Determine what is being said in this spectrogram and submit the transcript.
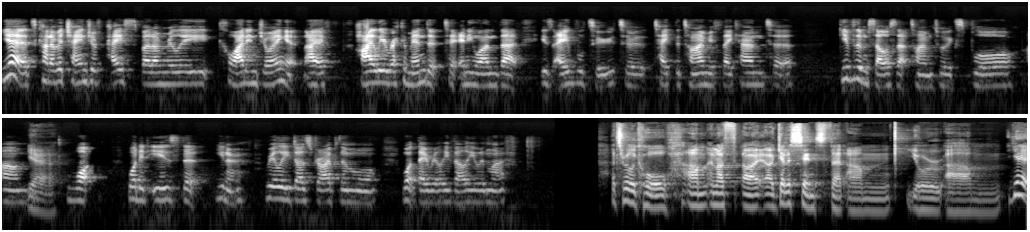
yeah it's kind of a change of pace but i'm really quite enjoying it. I highly recommend it to anyone that is able to to take the time if they can to give themselves that time to explore um, yeah. what what it is that you know really does drive them or what they really value in life. That's really cool, um, and I, I, I, get a sense that um, you're, um, yeah,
